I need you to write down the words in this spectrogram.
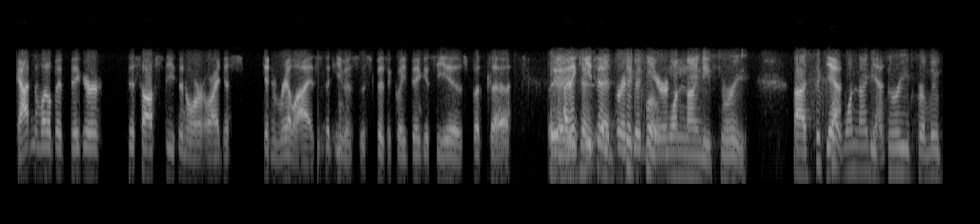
gotten a little bit bigger this off season, or or I just didn't realize that he was as physically big as he is. But uh, yeah, I think he's, he's in for a good foot year. One ninety three. Uh, six Yeah, foot one ninety three for Luke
